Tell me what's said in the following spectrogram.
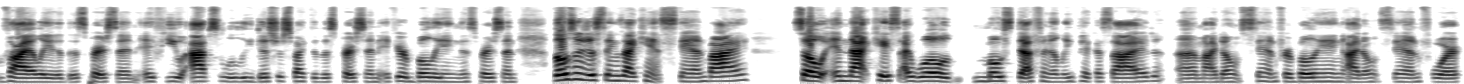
violated this person, if you absolutely disrespected this person, if you're bullying this person, those are just things I can't stand by. So in that case, I will most definitely pick a side. Um, I don't stand for bullying. I don't stand for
